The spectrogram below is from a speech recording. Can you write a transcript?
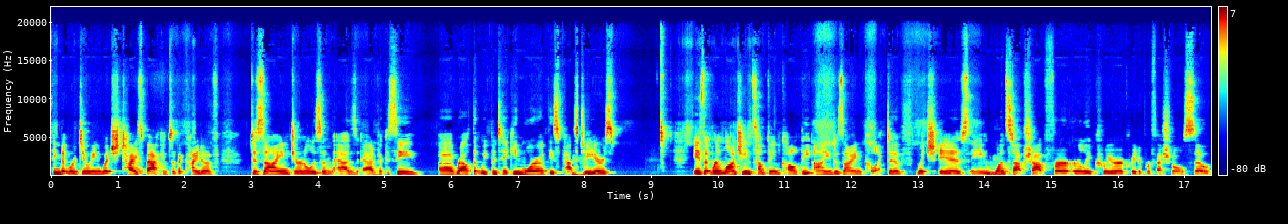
thing that we're doing, which ties back into the kind of design journalism as advocacy uh, route that we've been taking more of these past mm-hmm. two years, is that we're launching something called the Eye on Design Collective, which is a mm. one stop shop for early career creative professionals. So,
